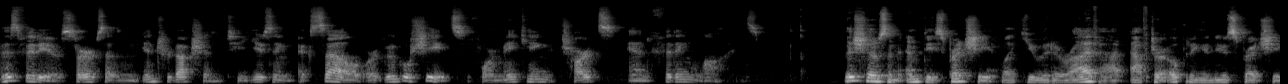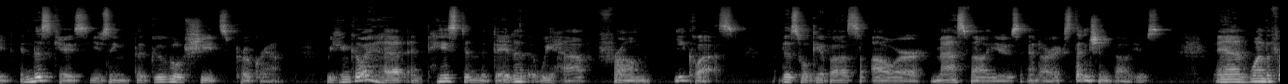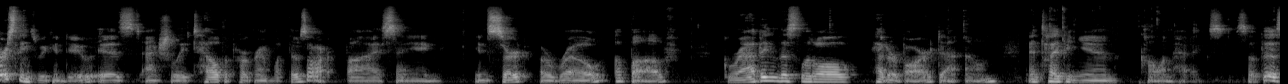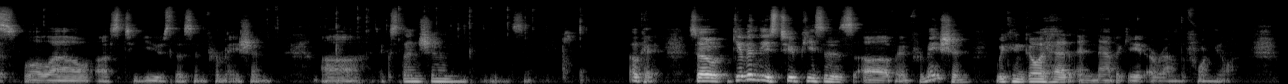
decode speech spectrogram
This video serves as an introduction to using Excel or Google Sheets for making charts and fitting lines. This shows an empty spreadsheet like you would arrive at after opening a new spreadsheet, in this case using the Google Sheets program. We can go ahead and paste in the data that we have from eClass. This will give us our mass values and our extension values. And one of the first things we can do is actually tell the program what those are by saying insert a row above, grabbing this little header bar down, and typing in column headings. So this will allow us to use this information. Uh, extension. Okay, so given these two pieces of information, we can go ahead and navigate around the formula.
